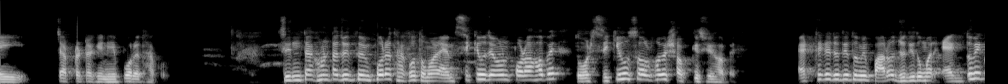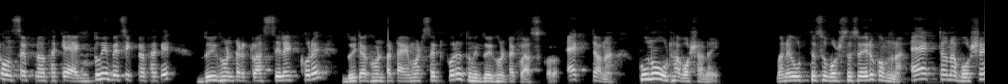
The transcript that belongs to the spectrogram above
এই চ্যাপ্টারটাকে নিয়ে পড়ে থাকো। তিনটা ঘণ্টা যদি তুমি পড়ে থাকো, তোমার এমসিকিউ যেমন পড়া হবে, তোমার সিকিউ সলভ হবে, সবকিছুই হবে। এর থেকে যদি তুমি পারো, যদি তোমার একদমই কনসেপ্ট না থাকে, একদমই বেসিক না থাকে, দুই ঘণ্টার ক্লাস সিলেক্ট করে, দুইটা ঘণ্টা টাইমার সেট করে, তুমি দুই ঘণ্টা ক্লাস করো। একটা না, কোনো উঠা বসা নাই। মানে উঠতেছো, বসতেছো, এরকম না। একটা না বসে,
